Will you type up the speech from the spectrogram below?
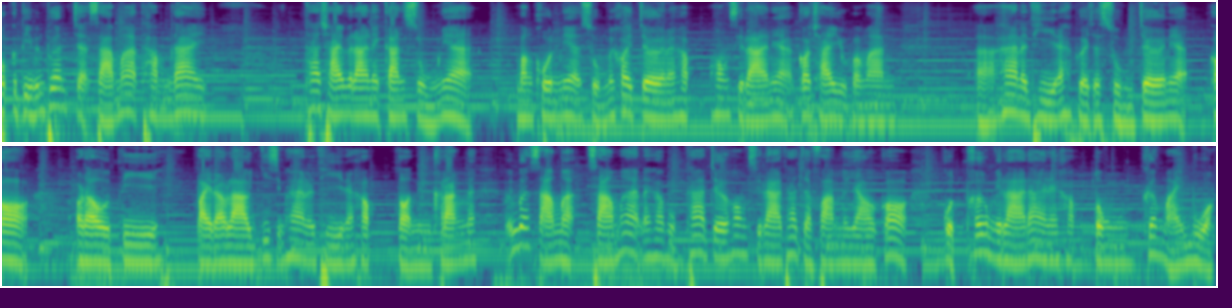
ปกติเพื่อนๆจะสามารถทำได้ ถ้าใช้เวลาในการสุ่มเนี่ยบางคนเนี่ยสุ่มไม่ค่อยเจอนะครับ ห้องศิลาเนี่ยก็ใช้อยู่ประมาณอ่า5นาทีนะเผื่อจะสุ่มเจอเนี่ยก็เราตีไปราวๆ 25 นาทีนะครับ ต่อหนึ่งครั้งนะเพื่อนๆสามารถสามารถนะครับผมถ้าเจอห้องศิลาถ้าจะฟาร์มยาวก็กดเพิ่มเวลาได้นะครับ ตรงเครื่องหมายบวก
